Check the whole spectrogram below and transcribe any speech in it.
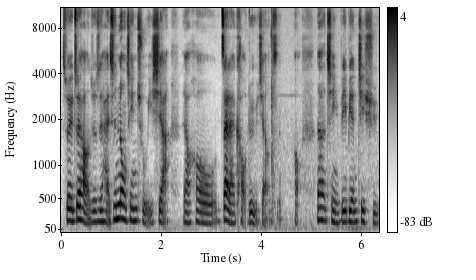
所以最好就是还是弄清楚一下，然后再来考虑这样子。好，那请 B 边继续。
